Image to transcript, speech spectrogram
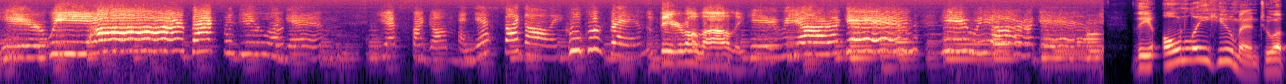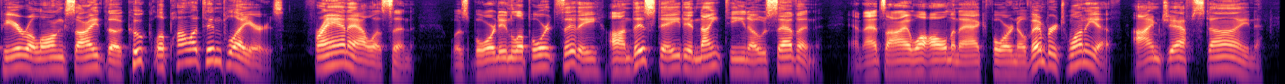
Here we are, back with you again. Yes, by gum. And yes, by golly, Kukla Fran. Dear old Ollie. Here we are again. Here we are again. The only human to appear alongside the Kuklapolitan players, Fran Allison, was born in LaPorte City on this date in 1907. And that's Iowa Almanac for November 20th. I'm Jeff Stein.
